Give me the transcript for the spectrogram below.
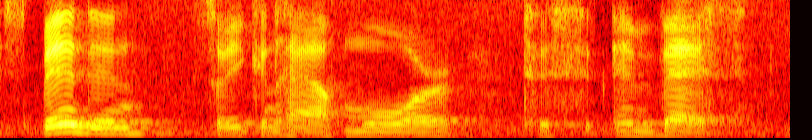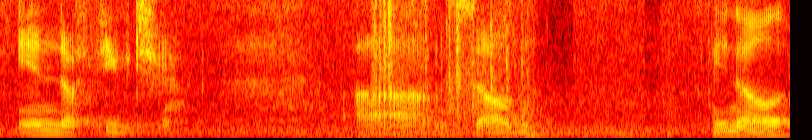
spending so you can have more to invest in the future. Um, so, you know,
